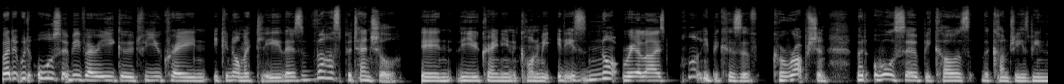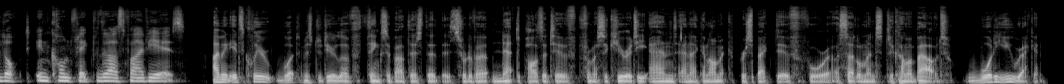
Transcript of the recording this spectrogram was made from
but it would also be very good for Ukraine economically. There's vast potential in the Ukrainian economy. It is not realized partly because of corruption, but also because the country has been locked in conflict for the last five years. I mean, it's clear what Mr. Dearlove thinks about this, that it's sort of a net positive from a security and an economic perspective for a settlement to come about. What do you reckon?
